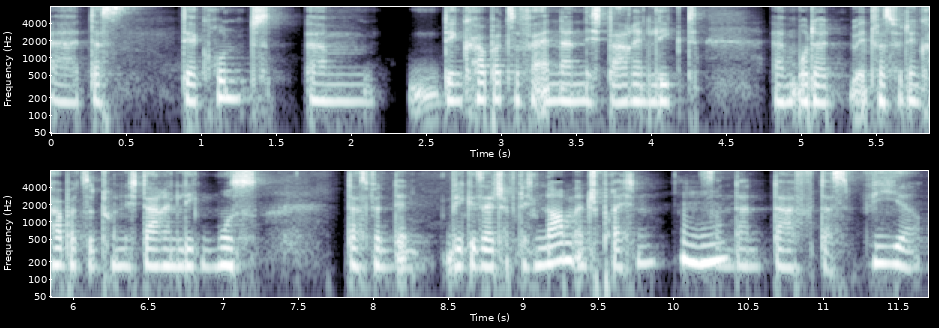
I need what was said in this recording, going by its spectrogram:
äh, dass der Grund, ähm, den Körper zu verändern, nicht darin liegt, ähm, oder etwas für den Körper zu tun nicht darin liegen muss, dass wir den wir gesellschaftlichen Normen entsprechen, mhm. sondern darf, dass wir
